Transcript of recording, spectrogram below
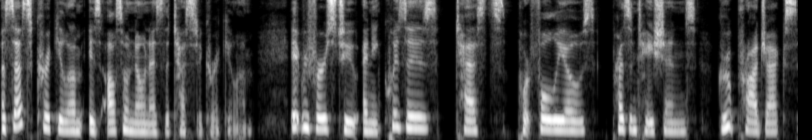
Assessed curriculum is also known as the tested curriculum. It refers to any quizzes, tests, portfolios, presentations, group projects,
